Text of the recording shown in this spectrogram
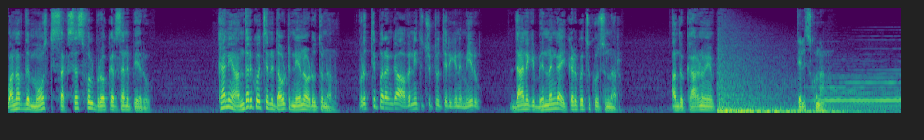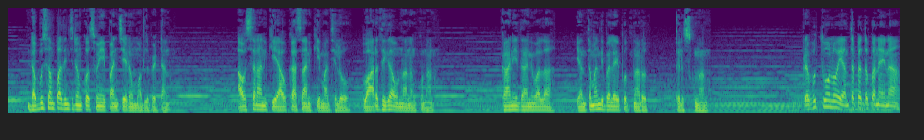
one of the most successful brokers అని పేరు. కానీ అందరికి వచ్చిన డౌట్ నేను అడుగుతున్నాను. వృత్తిపరంగా అవినీతి చుట్టూ తిరిగిన మీరు దానికి భిన్నంగా ఇక్కడికొచ్చి కూర్చున్నారు. అందుకు కారణం ఏమిటి? తెలుసుకున్నాను. డబ్బు సంపాదించడం కోసమే ఈ పని చేయడం మొదలుపెట్టాను. అవసరానికి అవకాశానికి మధ్యలో వారధిగా ఉన్నాననుకున్నాను. కానీ దానివల్ల ఎంతమంది బలైపోతున్నారో తెలుసుకున్నాను. ప్రభుత్వంలో ఎంత పెద్ద పనైనా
